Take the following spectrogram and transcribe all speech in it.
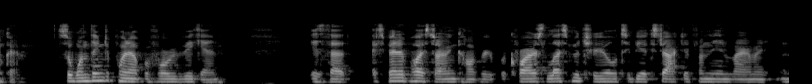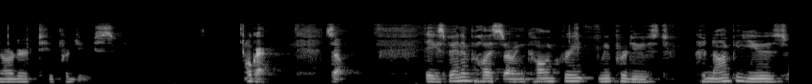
Okay, so one thing to point out before we begin is that expanded polystyrene concrete requires less material to be extracted from the environment in order to produce. Okay, so the expanded polystyrene concrete we produced could not be used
